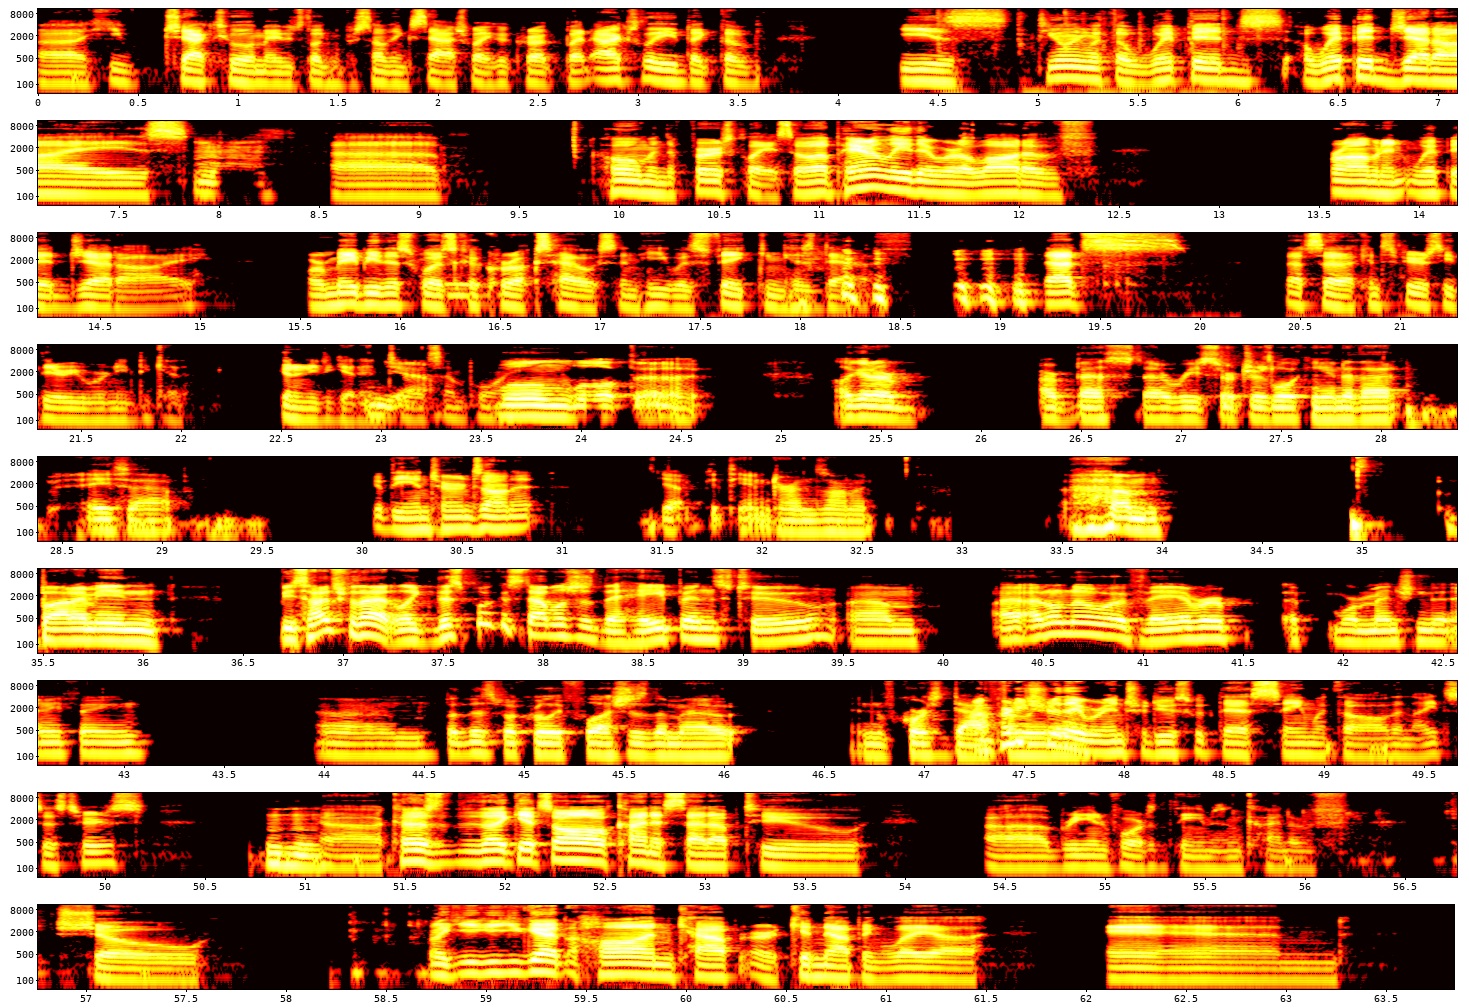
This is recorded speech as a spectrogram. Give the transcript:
uh, he checked Toola maybe was looking for something stashed by Crook, but actually, like the, he's dealing with the Whiphids, a Whiphid Jedi's, Mhm. uh, home in the first place. So apparently, there were a lot of prominent Whiphid Jedi, or maybe this was K'Kruhk's house and he was faking his death. that's that's a conspiracy theory we need to get gonna need to get into Yeah. at some point. we'll we'll have to I'll get our our best uh, researchers looking into that ASAP. Get the interns on it. yeah, get the interns on it. Um, but I mean, besides for that, like this book establishes the Hapans too. Um, I, I don't know if they ever uh, were mentioned in anything, um, but this book really fleshes them out. And of course, Daphne. I'm pretty sure they were introduced with this. Same with all the Night Sisters, Because like it's all kind of set up to uh, reinforce the themes and kind of show. Like you, you get Han cap or kidnapping Leia, and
